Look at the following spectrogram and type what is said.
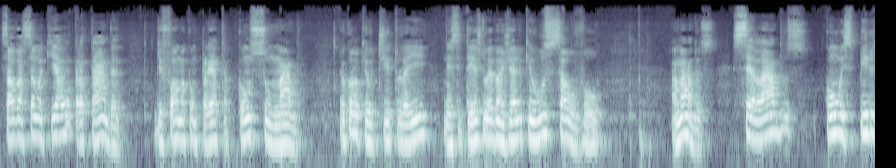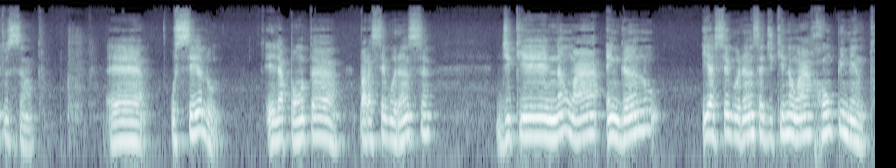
Salvação aqui ela é tratada de forma completa, consumada. Eu coloquei o título aí nesse texto, o Evangelho que os salvou. Amados, selados com o Espírito Santo. É, o selo, ele aponta para a segurança de que não há engano e a segurança de que não há rompimento.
